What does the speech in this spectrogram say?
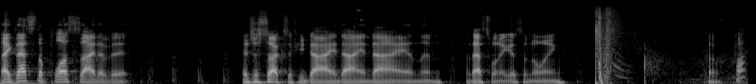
Like that's the plus side of it. It just sucks if you die and die and die, and then that's when it gets annoying. The fuck?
